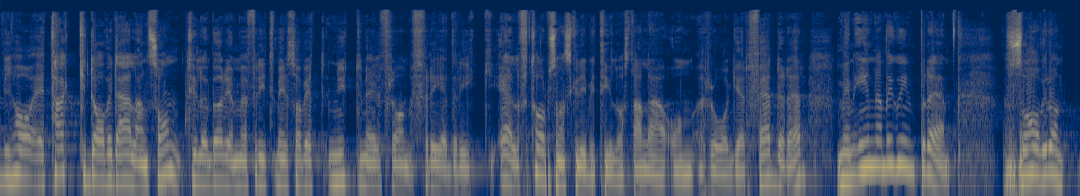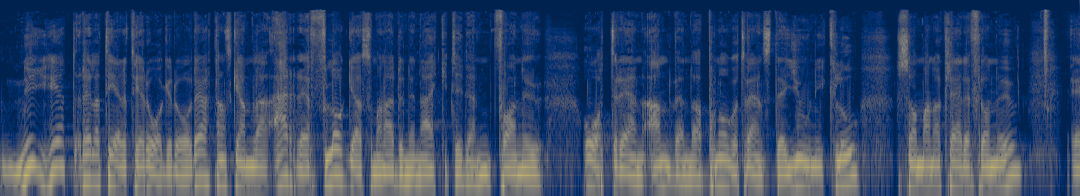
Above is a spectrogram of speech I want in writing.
vi har ett tack David Erlandsson till att börja med för ditt mejl så har vi ett nytt mejl från Fredrik Elftorp som har skrivit till oss. Det handlar om Roger Federer. Men innan vi går in på det så har vi då en nyhet relaterad till Roger då. Det är att hans gamla RF-logga som han hade under Nike-tiden får han nu återigen använda på något vänster. Uniqlo som han har kläder från nu. Eh,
